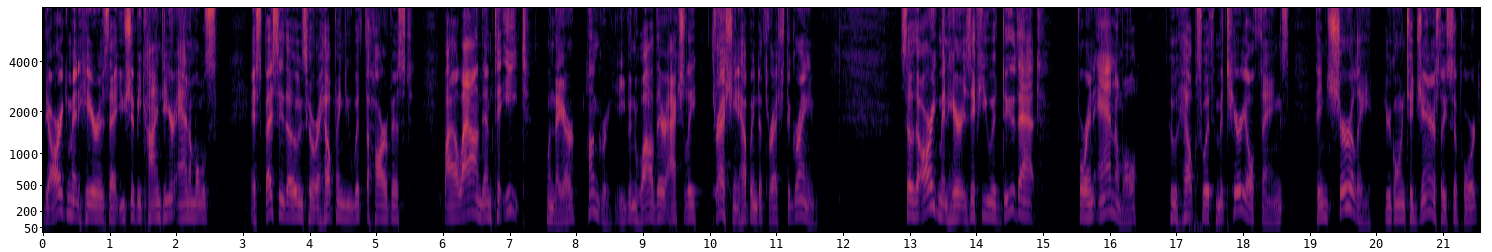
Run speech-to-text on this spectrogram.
The argument here is that you should be kind to your animals, especially those who are helping you with the harvest, by allowing them to eat when they are hungry, even while they're actually threshing, helping to thresh the grain. So the argument here is if you would do that for an animal who helps with material things, then surely you're going to generously support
